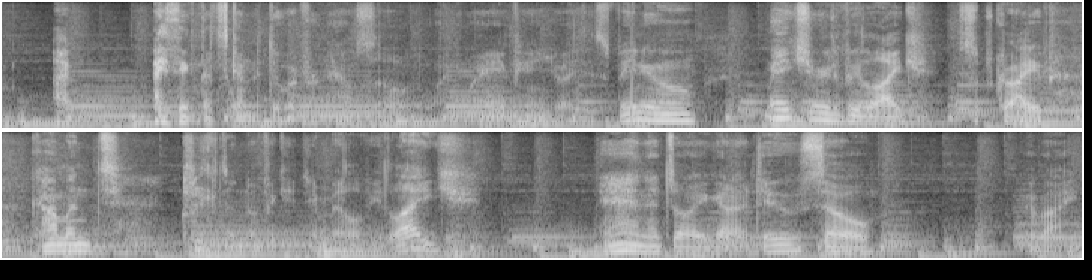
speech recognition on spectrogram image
I think that's gonna do it for now. So anyway, if you enjoyed this video, make sure to be like, subscribe, comment, click the notification bell if you like, and that's all you gotta do. So goodbye.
